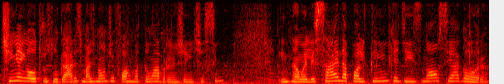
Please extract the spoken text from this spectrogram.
Tinha em outros lugares, mas não de forma tão abrangente assim. Então ele sai da policlínica e diz: "Nossa, e agora?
